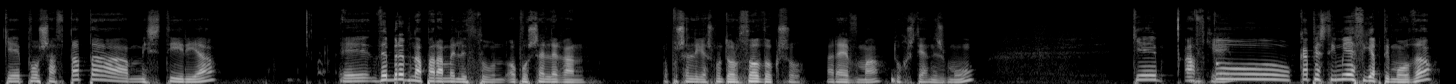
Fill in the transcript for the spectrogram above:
και πως αυτά τα μυστήρια ε, δεν πρέπει να παραμεληθούν όπως έλεγαν όπως έλεγε ας πούμε το ορθόδοξο ρεύμα του χριστιανισμού και αυτό κάποια στιγμή έφυγε από τη μόδα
